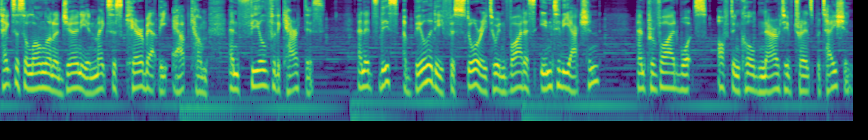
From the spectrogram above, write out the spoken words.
takes us along on a journey, and makes us care about the outcome and feel for the characters. And it's this ability for story to invite us into the action and provide what's often called narrative transportation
